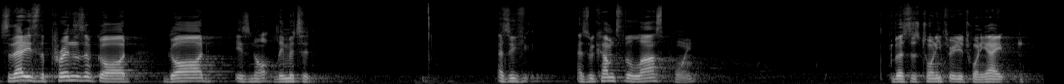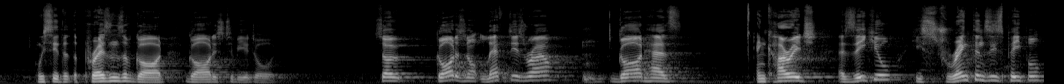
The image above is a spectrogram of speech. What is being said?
So that is the presence of God. God is not limited. As we, as we come to the last point, verses 23 to 28, we see that the presence of God, God is to be adored. So God has not left Israel. God has encouraged Ezekiel. He strengthens his people.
